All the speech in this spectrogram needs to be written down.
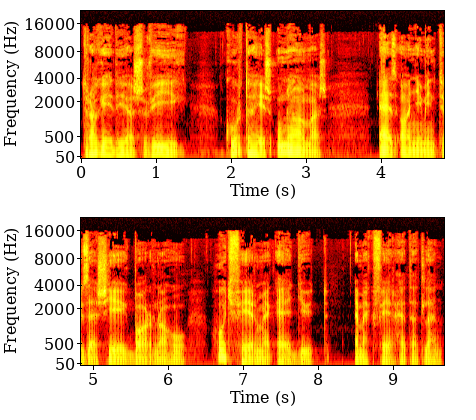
Tragédias víg, kurta és unalmas, ez annyi, mint tüzes jég, barna hó. Hogy fér meg együtt? E megférhetetlen.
